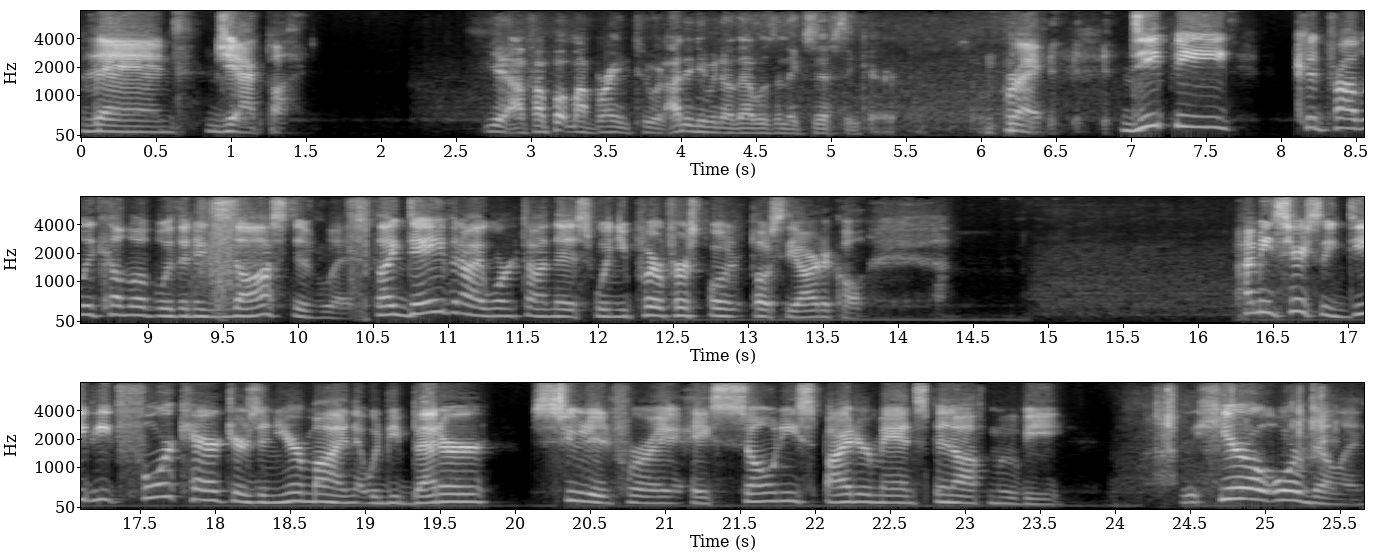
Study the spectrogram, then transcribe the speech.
than Jackpot. yeah. If I put my brain to it, I didn't even know that was an existing character. Right. DP could probably come up with an exhaustive list. Like Dave and I worked on this when you first po- post the article. I mean, seriously, DP, four characters in your mind that would be better suited for a, a Sony Spider Man spin off movie, hero or villain,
